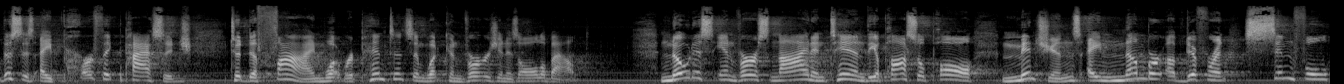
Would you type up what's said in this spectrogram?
this is a perfect passage to define what repentance and what conversion is all about. Notice in verse 9 and 10, the Apostle Paul mentions a number of different sinful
